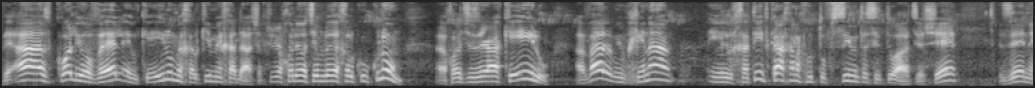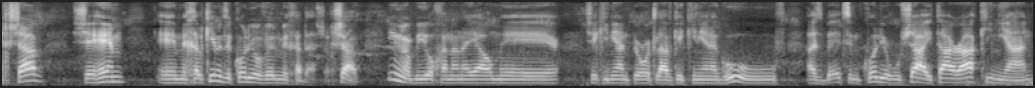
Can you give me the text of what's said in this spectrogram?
ואז כל יובל הם כאילו מחלקים מחדש. עכשיו יכול להיות שהם לא יחלקו כלום, יכול להיות שזה רק כאילו, אבל מבחינה הלכתית ככה אנחנו תופסים את הסיטואציה, שזה נחשב שהם אה, מחלקים את זה כל יובל מחדש. עכשיו, אם רבי יוחנן היה אומר שקניין פירות לאו כקניין הגוף, אז בעצם כל ירושה הייתה רק קניין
